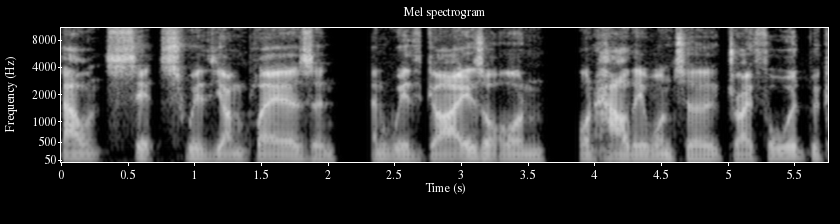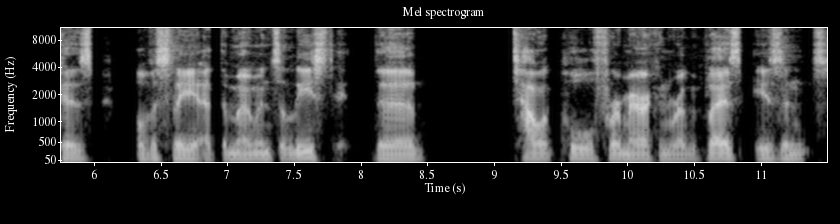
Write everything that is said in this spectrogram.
balance sits with young players and and with guys on on how they want to drive forward because obviously at the moment at least the talent pool for American rugby players isn't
